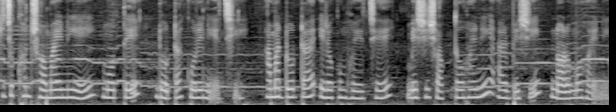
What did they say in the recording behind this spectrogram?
কিছুক্ষণ সময় নিয়েই মতে ডোটা করে নিয়েছি। আমার ডোটা এরকম হয়েছে, বেশি শক্তও হয়নি আর বেশি নরমও হয়নি।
